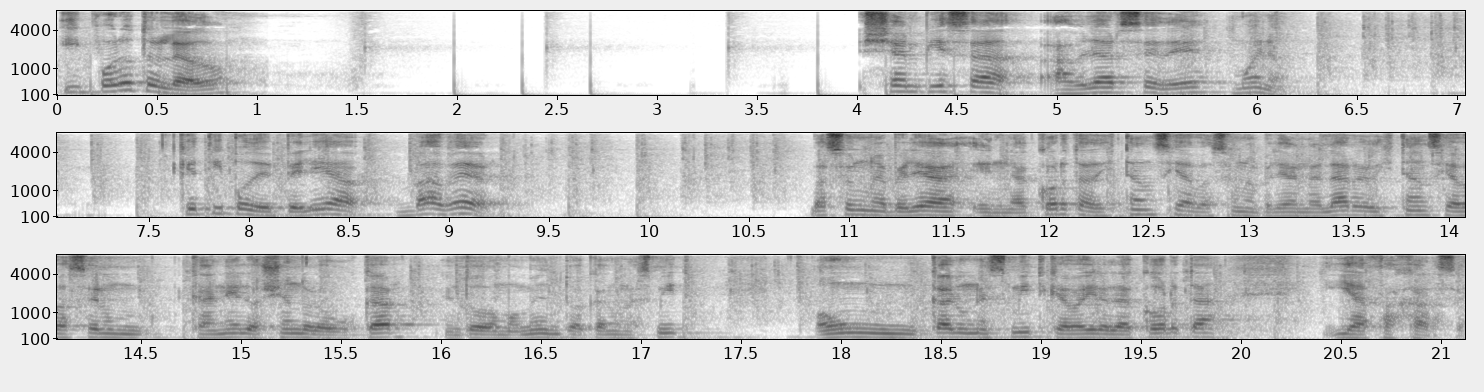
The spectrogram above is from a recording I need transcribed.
Y por otro lado, ya empieza a hablarse de, bueno, qué tipo de pelea va a haber. Va a ser una pelea en la corta distancia, va a ser una pelea en la larga distancia, va a ser un Canelo yéndolo a buscar en todo momento a Calum Smith. O un Calum Smith que va a ir a la corta y a fajarse.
